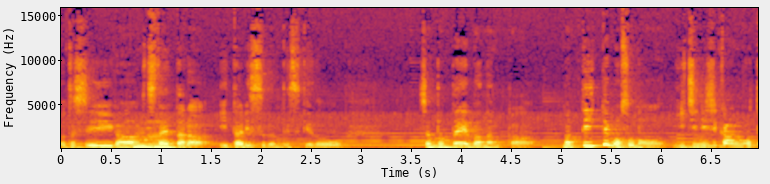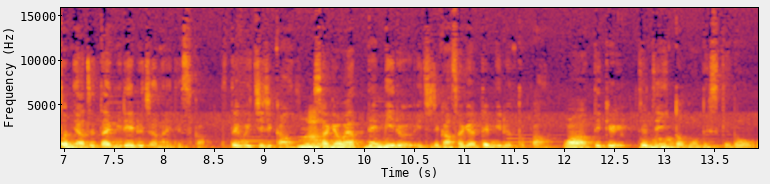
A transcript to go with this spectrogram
私が伝えたらいたりするんですけど、じゃあ例えばなんか、まあ、って言ってもその12時間ごとには絶対見れるじゃないですか。例えば1時間作業やって見る、1時間作業やって見るとかはできる全然いいと思うんですけど、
